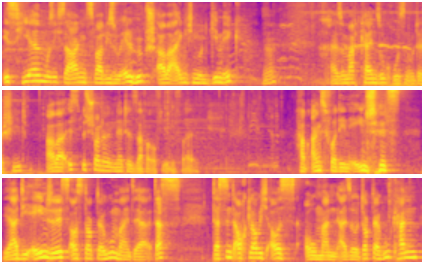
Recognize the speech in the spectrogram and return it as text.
Ist hier, muss ich sagen, zwar visuell hübsch, aber eigentlich nur ein Gimmick. Ne? Also macht keinen so großen Unterschied. Aber ist, ist schon eine nette Sache auf jeden Fall. Hab Angst vor den Angels. Ja, die Angels aus Doctor Who meint er. Das, das sind auch, glaube ich, aus. Oh Mann, also Doctor Who kann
